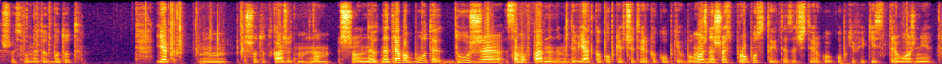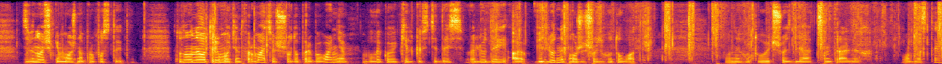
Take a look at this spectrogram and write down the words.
Щось вони тут, бо тут. Як що тут кажуть нам, що не, не треба бути дуже самовпевненими. Дев'ятка кубків, четвірка кубків, бо можна щось пропустити. За четвіркою кубків якісь тривожні дзвіночки можна пропустити. Тут вони отримують інформацію щодо перебування великої кількості десь людей, а відлюдник може щось готувати. Вони готують щось для центральних областей,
